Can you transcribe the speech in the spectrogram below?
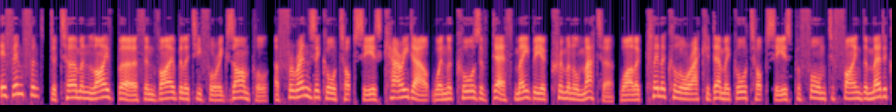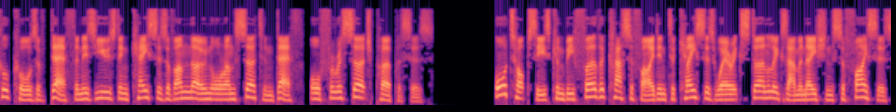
If infant, determine live birth and viability For example, a forensic autopsy is carried out when the cause of death may be a criminal matter, while a clinical or academic autopsy is performed to find the medical cause of death and is used in cases of unknown or uncertain death, or for research purposes. Autopsies can be further classified into cases where external examination suffices,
